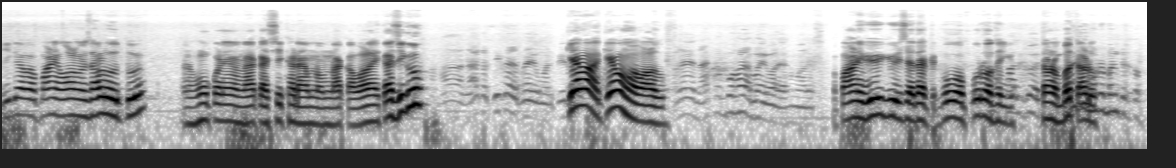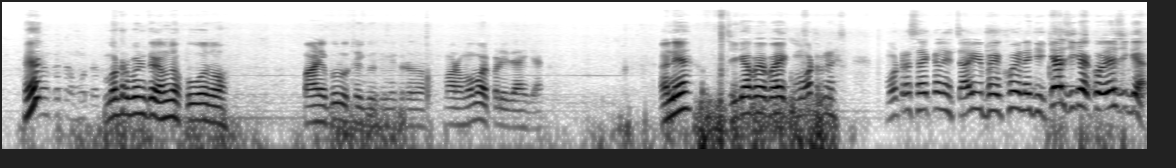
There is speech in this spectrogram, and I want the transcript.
જીગાવા પાણી વાળવાનું ચાલુ હતું અને હું પણ એના નાકા શીખાડે આમ નાકા વાળાય. કા જીગુ? કેવા કેવા વાળું? પાણી વી ગયું છે તો કૂવો પૂરો થઈ ગયો. તમને બતાડું. હે? મોટર બંધ કરે સમજો કૂવો તો. પાણી પૂરું થઈ ગયું છે મિત્રો તો. મારો મોબાઈલ પડી જાય ગયા અને જીગાભાઈ ભાઈ મોટર મોટરસાયકલની ચાવી ભાઈ ખોઈ નાખી. ક્યાં જગ્યા ખોઈ? એ જગ્યા.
